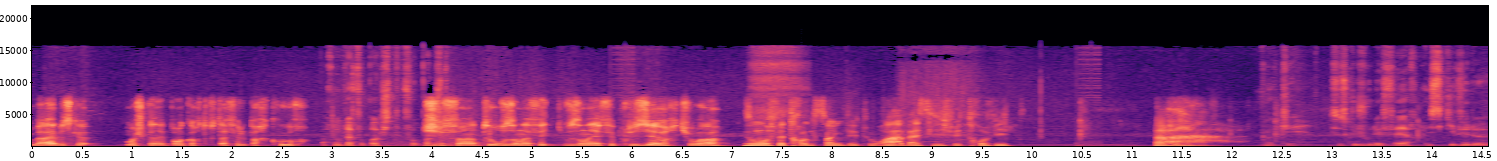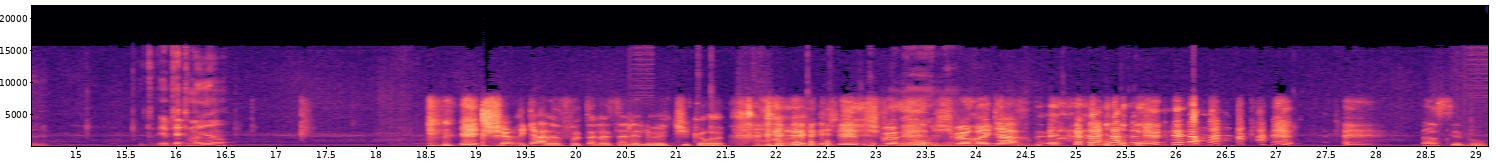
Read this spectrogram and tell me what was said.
Bah ouais, parce que moi je connais pas encore tout à fait le parcours. Par contre, là, faut pas que je. Faut pas J'ai fait un tour, vous en, avez fait, vous en avez fait plusieurs, tu vois. Ils en ont fait 35 des tours. Ah, bah si, je fais trop vite. Ah Ok, c'est ce que je voulais faire, esquiver le. Il y a peut-être moyen, hein. Je regarde la photo, la salle, elle me tue quand même. je, je me, Non, je non. me regarde. oh, c'est beau.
